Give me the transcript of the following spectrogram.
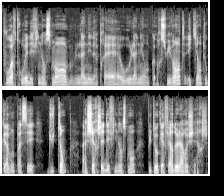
pouvoir trouver des financements l'année d'après ou l'année encore suivante et qui, en tout cas, vont passer du temps à chercher des financements plutôt qu'à faire de la recherche.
